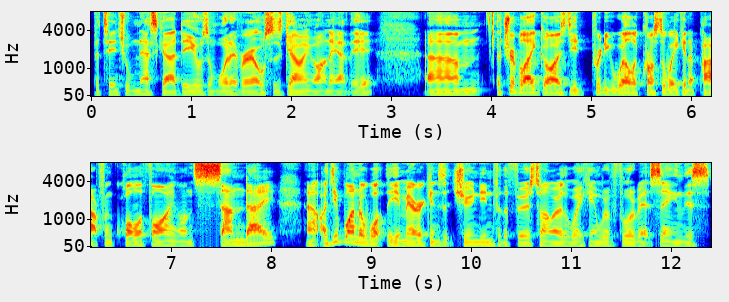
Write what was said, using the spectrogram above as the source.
potential NASCAR deals and whatever else is going on out there. Um, the Triple Eight guys did pretty well across the weekend, apart from qualifying on Sunday. Uh, I did wonder what the Americans that tuned in for the first time over the weekend would have thought about seeing this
